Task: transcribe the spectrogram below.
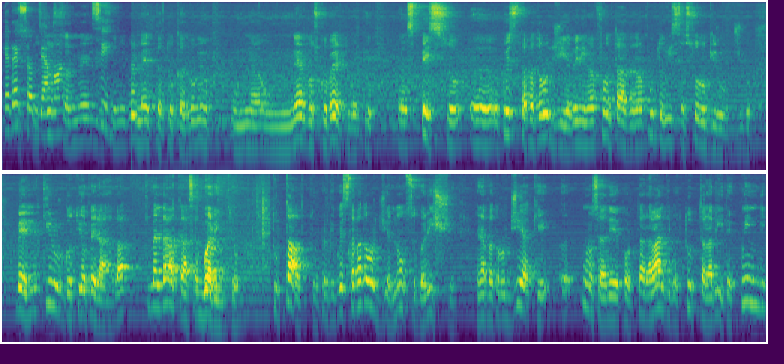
E adesso abbiamo... Sarnelli, sì. se mi permette, ha toccato proprio un, un nervo scoperto perché eh, spesso eh, questa patologia veniva affrontata dal punto di vista solo chirurgico. Bene, il chirurgo ti operava, ti mandava a casa guarito tutt'altro, perché questa patologia non si guarisce, è una patologia che eh, uno se la deve portare avanti per tutta la vita e quindi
